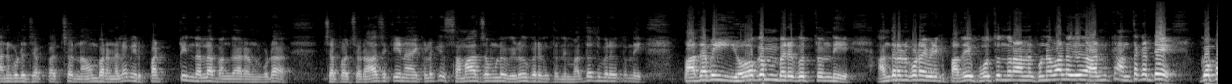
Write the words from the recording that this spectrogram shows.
అని కూడా చెప్పచ్చు. నవంబర్ నెల మీరు పట్టిందల్లా బంగారం అని కూడా చెప్పచ్చు. రాజకీయ నాయకులకి సమాజంలో విలువ పెరుగుతుంది మద్దతు పెరుగుతుంది పదవి యోగం పెరుగుతుంది. అందరూ కూడా వీడికి పదవి పోతుందా అనుకునే వాళ్ళు అంతకంటే గొప్ప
